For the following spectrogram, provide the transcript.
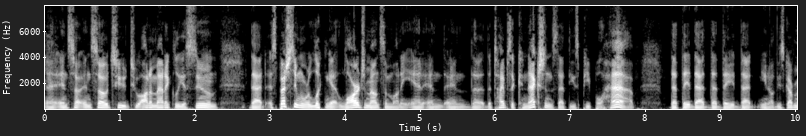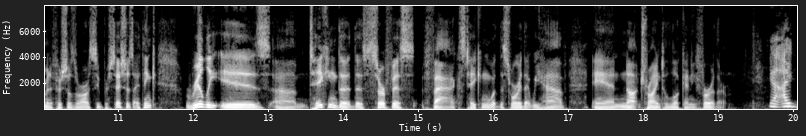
And so and so to to automatically assume that especially when we're looking at large amounts of money and, and, and the, the types of connections that these people have, that they that that they that you know these government officials are superstitious. I think really is um, taking the the surface facts, taking what the story that we have, and not trying to look any further. Yeah, I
